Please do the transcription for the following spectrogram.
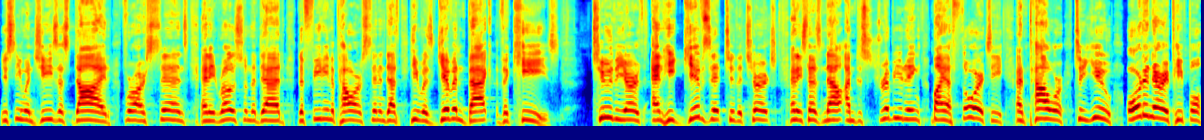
You see, when Jesus died for our sins and he rose from the dead, defeating the power of sin and death, he was given back the keys to the earth and he gives it to the church and he says, Now I'm distributing my authority and power to you, ordinary people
